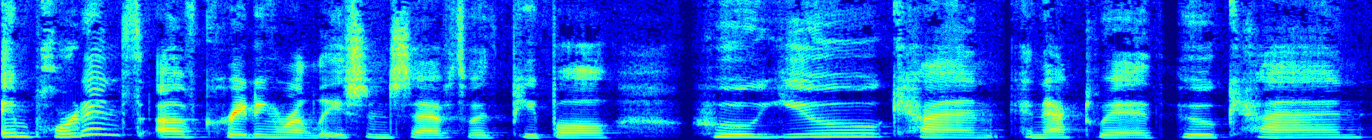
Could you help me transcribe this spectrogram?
importance of creating relationships with people who you can connect with, who can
